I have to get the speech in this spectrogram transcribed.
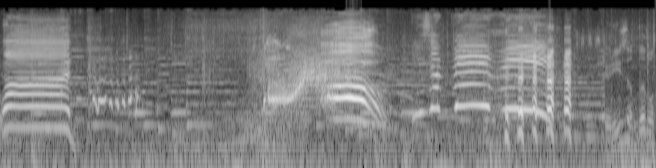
One! Oh! He's a baby! Dude, he's a little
